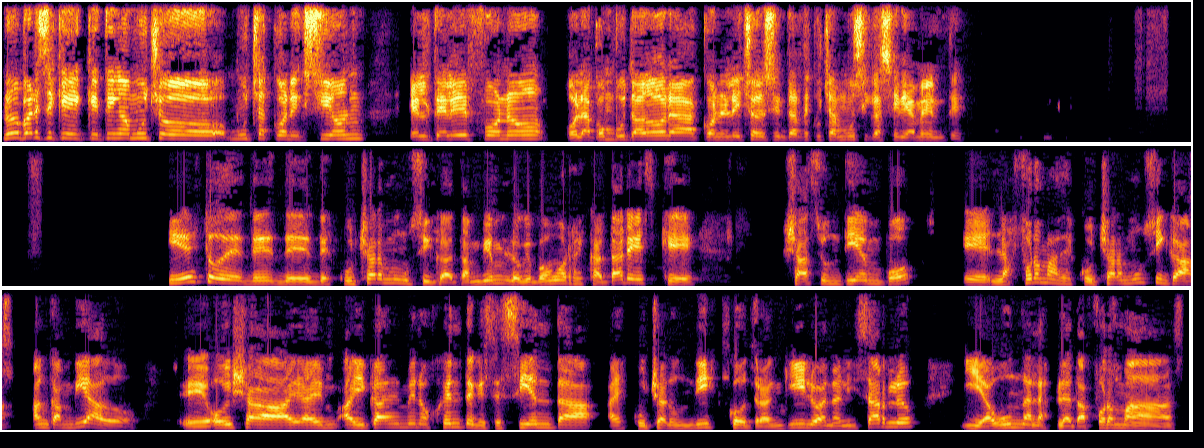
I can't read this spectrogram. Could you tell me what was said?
no me parece que, tenga mucho, mucha conexión el teléfono o la computadora con el hecho de sentarte a escuchar música seriamente. Y esto de, escuchar música, también lo que podemos rescatar es que ya hace un tiempo eh, las formas de escuchar música han cambiado. Eh, hoy ya hay, hay, cada vez menos gente que se sienta a escuchar un disco tranquilo, a analizarlo, y abundan las plataformas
